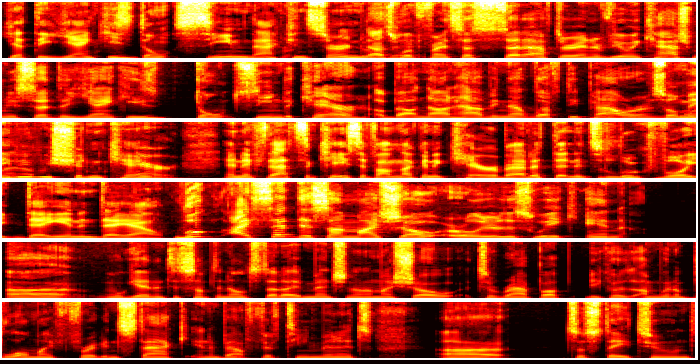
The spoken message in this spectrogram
yet the Yankees don't seem that concerned That's what it. Francis said after interviewing Cashman. He said the Yankees don't seem to care about not having that lefty power. In So maybe we shouldn't care. And if that's the case, if I'm not going to care about it, then it's Luke Voit day in and day out. Look, I said this on my show earlier this week, and uh, we'll get into something else that I mentioned on my show to wrap up because I'm gonna blow my friggin' stack in about 15 minutes. Uh, so stay tuned.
